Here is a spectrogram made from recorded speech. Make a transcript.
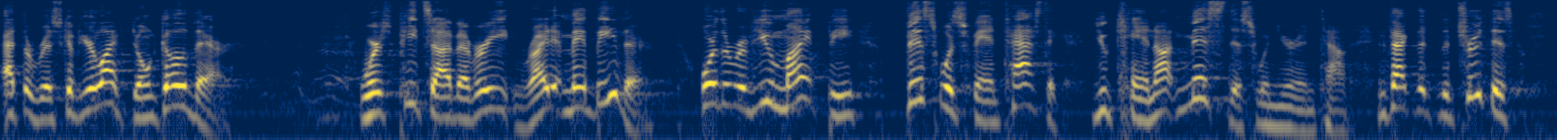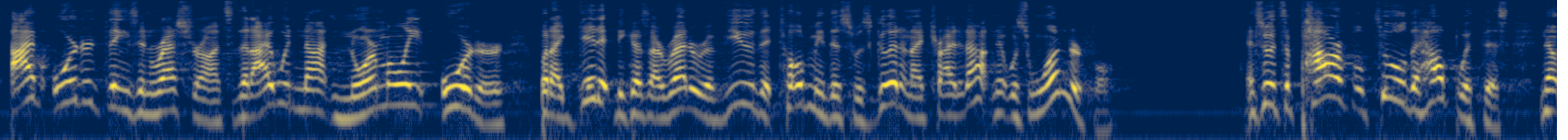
at the risk of your life, don't go there. Worst pizza I've ever eaten, right? It may be there. Or the review might be, this was fantastic. You cannot miss this when you're in town. In fact, the, the truth is, I've ordered things in restaurants that I would not normally order, but I did it because I read a review that told me this was good and I tried it out and it was wonderful. And so it's a powerful tool to help with this. Now,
